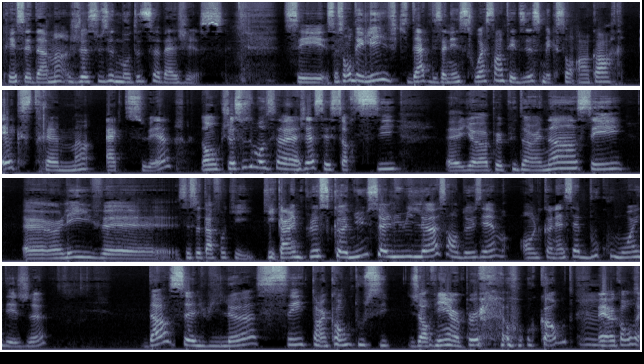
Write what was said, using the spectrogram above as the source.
précédemment Je suis une maudite sauvagesse. ce sont des livres qui datent des années 70, mais qui sont encore extrêmement actuels. Donc, Je suis une maudite sauvagesse est sorti il y a un peu plus d'un an. C'est euh, un livre, euh, c'est ça, ta qui, qui, est quand même plus connu. Celui-là, son deuxième, on le connaissait beaucoup moins déjà. Dans celui-là, c'est un conte aussi. Je reviens un peu au conte, mm. mais un conte,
